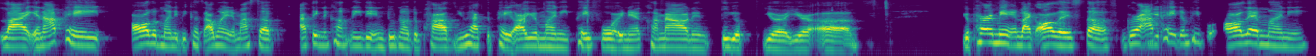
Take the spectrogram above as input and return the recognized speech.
Like, and I paid all the money because I wanted my stuff. I think the company didn't do no deposit. You have to pay all your money, pay for it, and they'll come out and do your your your uh your permit and like all this stuff. Girl, I yeah. paid them people all that money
